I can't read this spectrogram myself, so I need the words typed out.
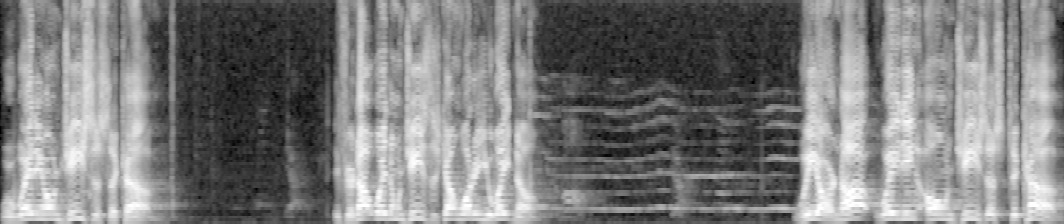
We're waiting on Jesus to come. If you're not waiting on Jesus to come, what are you waiting on? We are not waiting on Jesus to come.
